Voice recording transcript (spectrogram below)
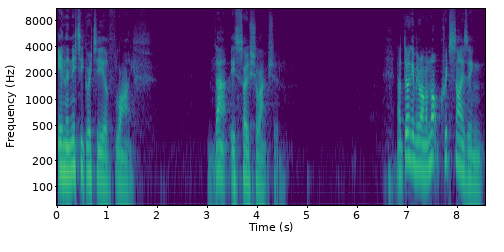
in the nitty gritty of life. That is social action. Now, don't get me wrong, I'm not criticizing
